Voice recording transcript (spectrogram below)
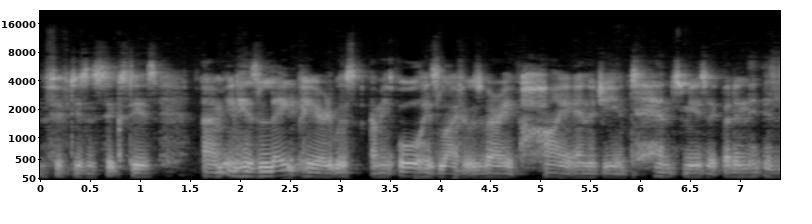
in the 50s and 60s, um, in his late period, it was, I mean, all his life, it was very high energy, intense music, but in his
